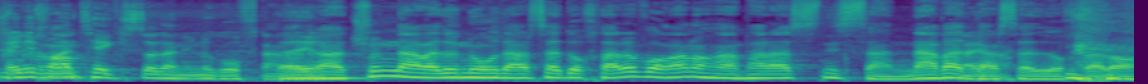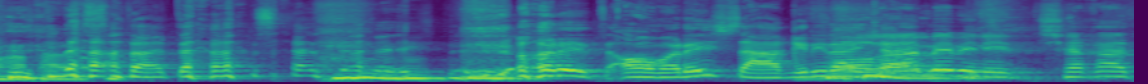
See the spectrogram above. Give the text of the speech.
خیلی. خواهم تکست دادن اینو گفتن. دقیقاً. چون 99 درصد دخترها واقعا آهن پرست نیستن. 90 دقیقاً. درصد دخترها آهن پرست آره آمارش تغییری نکرد ببینید چقدر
